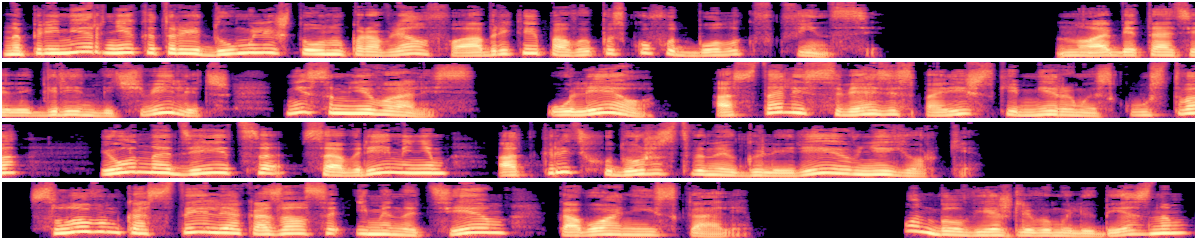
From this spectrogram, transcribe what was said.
Например, некоторые думали, что он управлял фабрикой по выпуску футболок в Квинсе. Но обитатели Гринвич-Виллидж не сомневались. У Лео остались связи с парижским миром искусства — и он надеется со временем открыть художественную галерею в Нью-Йорке. Словом, Костелли оказался именно тем, кого они искали. Он был вежливым и любезным,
